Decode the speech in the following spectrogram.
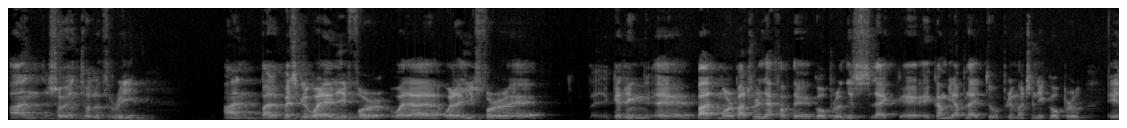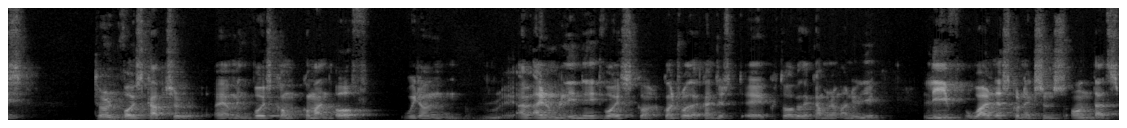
and so in total three and but basically what I did for what I, what I use for uh, getting uh, more battery life of the GoPro, this like uh, it can be applied to pretty much any GoPro, is turn voice capture, I mean voice com- command off. We don't, I, don't really need voice co- control. I can just uh, toggle the camera manually. Leave wireless connections on. That's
